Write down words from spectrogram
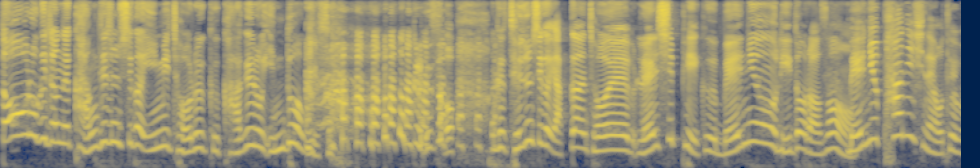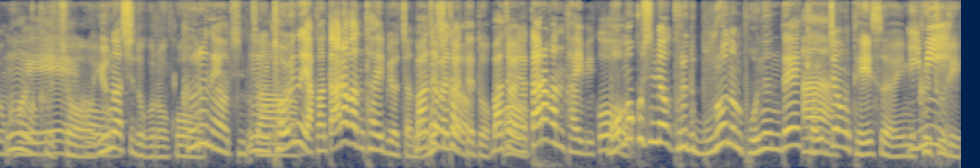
떠오르기 전에 강재준 씨가 이미 저를 그 가게로 인도하고 있어요. 그래서 그러니까 재준 씨가 약간 저의 레시피 그 메뉴 리더라서 메뉴 판이시네요. 어떻게 보면 거의. 음, 그렇죠. 어. 유나 씨도 그러고. 그러네요, 진짜. 음, 저희는 약간 따라가는 타입이었잖아요. 맞아요, 맞아요. 때도. 맞아요, 어. 따라가는 타입이고. 뭐 먹고 싶냐고 그래도 물어는 보는데 아. 결정은 돼 있어요 이미, 이미 그 둘이.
